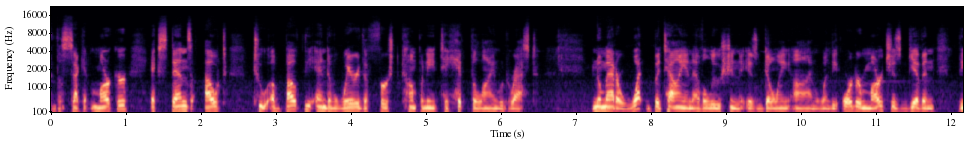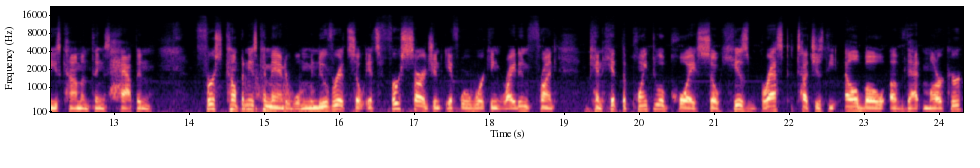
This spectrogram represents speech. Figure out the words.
The second marker extends out to about the end of where the first company to hit the line would rest. No matter what battalion evolution is going on, when the order march is given, these common things happen First company's commander will maneuver it so its first sergeant, if we're working right in front, can hit the point d'appui so his breast touches the elbow of that marker.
